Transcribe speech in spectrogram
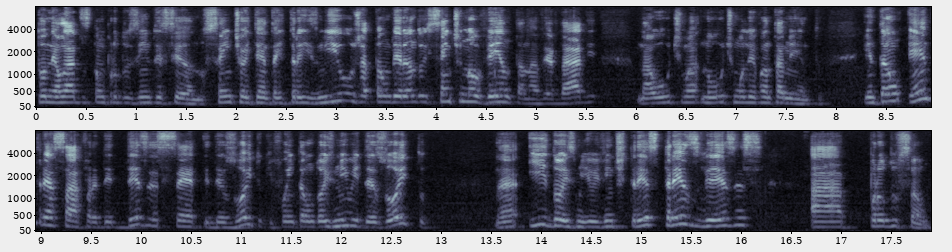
toneladas estão produzindo esse ano? 183 mil, já estão beirando os 190, na verdade, na última, no último levantamento. Então, entre a safra de 17 e 18, que foi então 2018, né, e 2023, três vezes a produção.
